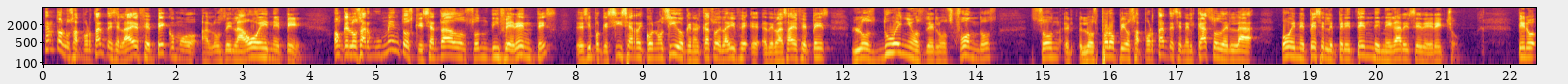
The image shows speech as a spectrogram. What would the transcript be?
tanto a los aportantes de la AFP como a los de la ONP. Aunque los argumentos que se han dado son diferentes, es decir, porque sí se ha reconocido que en el caso de, la eh, de las AFPs, los dueños de los fondos son eh, los propios aportantes. En el caso de la ONP se le pretende negar ese derecho. Pero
